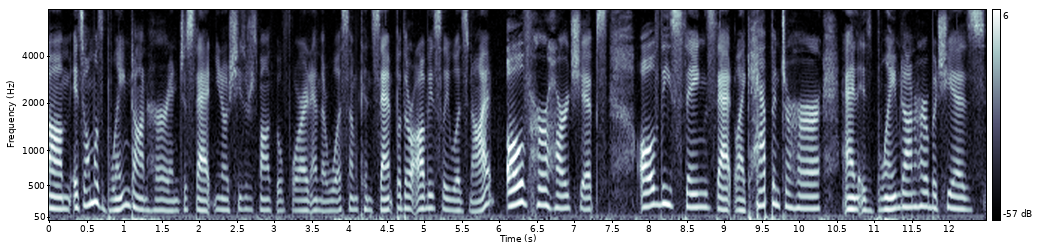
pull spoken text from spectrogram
um, it's almost blamed on her and just that you know she's responsible for it and there was some consent but there obviously was not all of her hardships all of these things that like happened to her and is blamed on her but she has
